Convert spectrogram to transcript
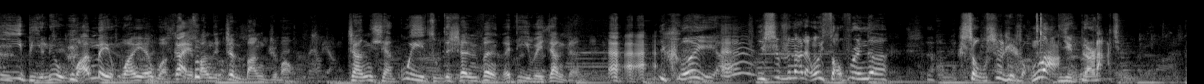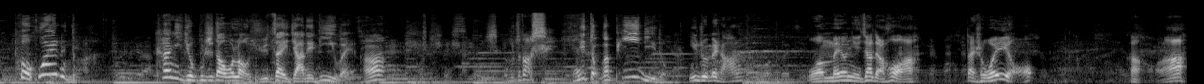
一比六完美还原我丐帮的镇帮之宝，彰显贵族的身份和地位象征。你可以呀，你是不是拿两位嫂夫人的首饰给融了？你一边打去，破坏了你！看你就不知道我老徐在家的地位啊！谁不知道谁呀？你懂个屁！你懂？你准备啥了？我没有你家点厚啊，但是我也有。看好了啊！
